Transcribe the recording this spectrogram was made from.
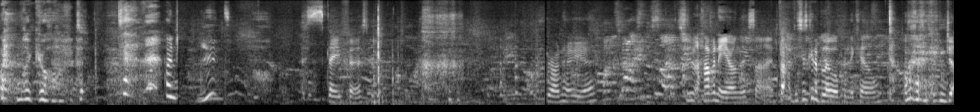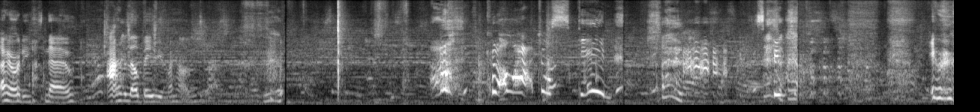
Oh my god. and Stay first. You're on her ear. She doesn't have an ear on this side. But this is gonna blow up in the kiln. I already know. I have a little baby in my hand. It on my actual skin. Ew.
